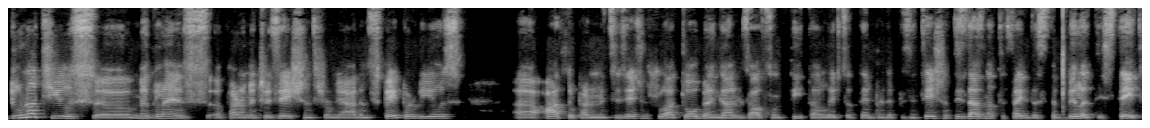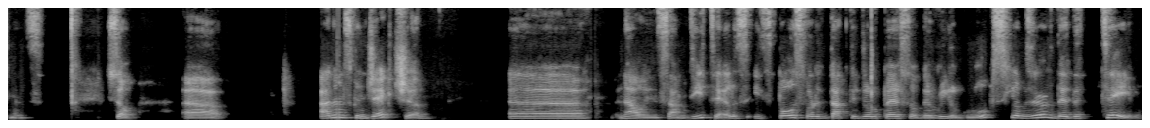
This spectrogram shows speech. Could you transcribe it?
do not use uh, Moeglin's uh, parameterizations from the Adams paper. We use uh, auto parameterization through Atobe and Gan results on theta lifts of temporal representations. This does not affect the stability statements. So uh, Adams' conjecture, uh, now in some details, is posed for reductive dual pairs of the real groups. He observed that the tail,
